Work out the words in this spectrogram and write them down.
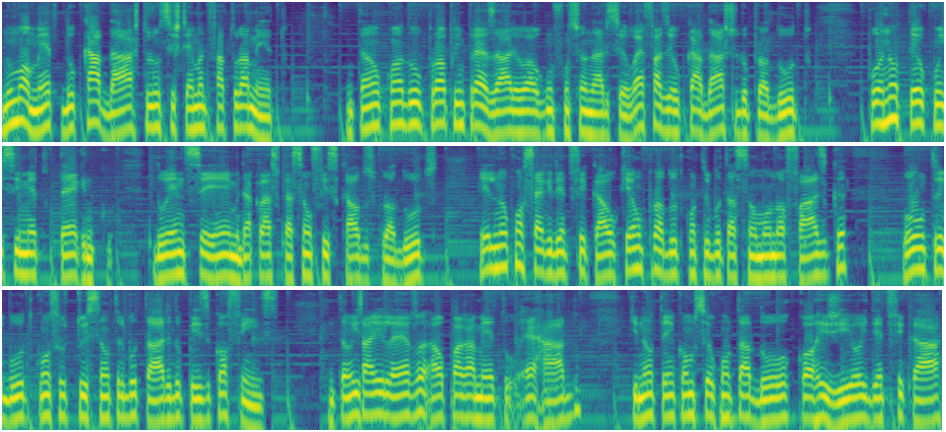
no momento do cadastro no sistema de faturamento. Então, quando o próprio empresário ou algum funcionário seu vai fazer o cadastro do produto, por não ter o conhecimento técnico do NCM, da classificação fiscal dos produtos, ele não consegue identificar o que é um produto com tributação monofásica ou um tributo com substituição tributária do PIS e COFINS. Então isso aí leva ao pagamento errado, que não tem como seu contador corrigir ou identificar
